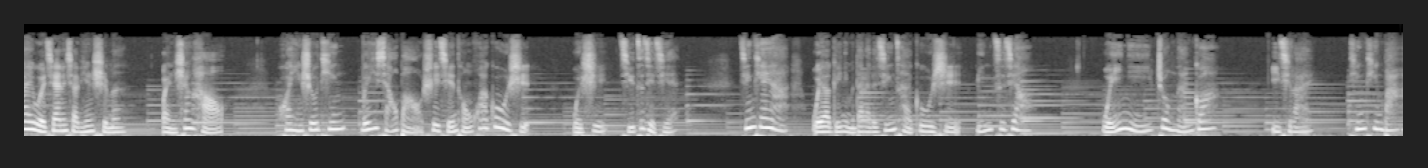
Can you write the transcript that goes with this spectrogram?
嗨，我亲爱的小天使们，晚上好！欢迎收听微小宝睡前童话故事，我是橘子姐姐。今天呀，我要给你们带来的精彩故事名字叫《维尼种南瓜》，一起来听听吧。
